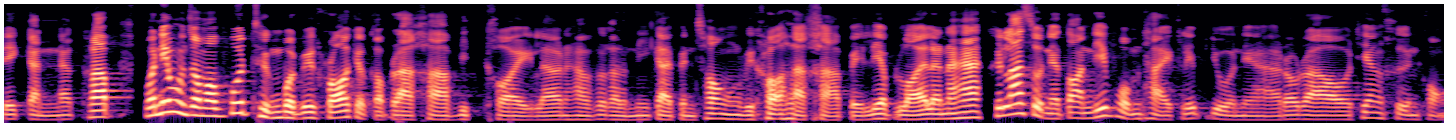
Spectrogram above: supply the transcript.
ด้วยกันนะครับ วันนี้ผมจะมาพูดถึงบทวิเคราะห์เกี่ยวกับราคาบิตคอยอีกแล้วนะครับเพราะตอนนี้กลายเป็นช่องวิเคราะห์ราคาไปเรียบร้อยแล้วนะฮะคือล่าสุดเนี่ยตอนที่ผมถ่ายคลิปอยู่เนี่ยราวๆเที่ยงคืนของ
